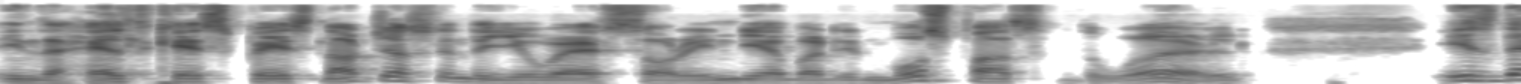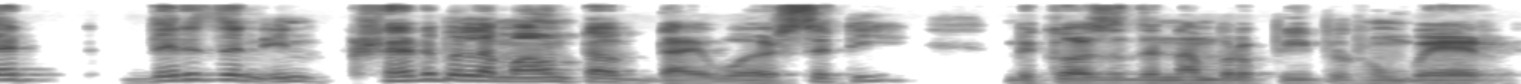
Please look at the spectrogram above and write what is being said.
in the healthcare space, not just in the US or India, but in most parts of the world, is that there is an incredible amount of diversity because of the number of people from where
